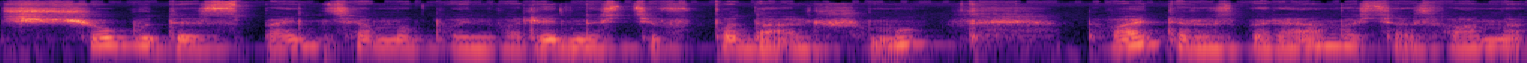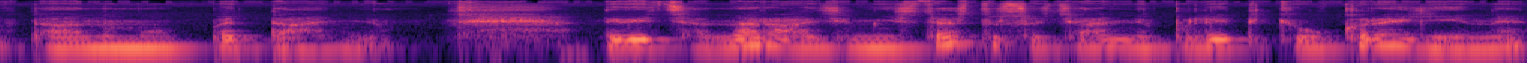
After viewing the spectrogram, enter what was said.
що буде з пенсіями по інвалідності в подальшому. Давайте розберемося з вами в даному питанні. Дивіться, наразі Міністерство соціальної політики України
